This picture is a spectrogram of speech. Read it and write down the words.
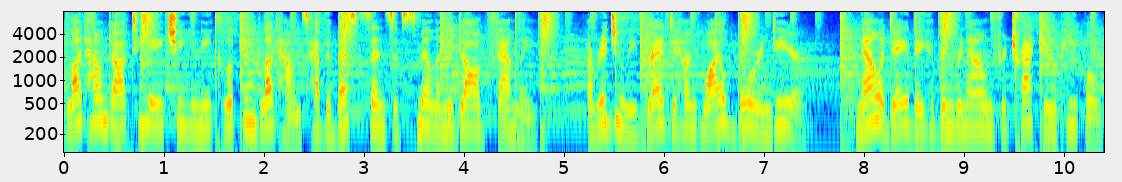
Bloodhound.The unique-looking bloodhounds have the best sense of smell in the dog family. Originally bred to hunt wild boar and deer. Nowadays they have been renowned for tracking people.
